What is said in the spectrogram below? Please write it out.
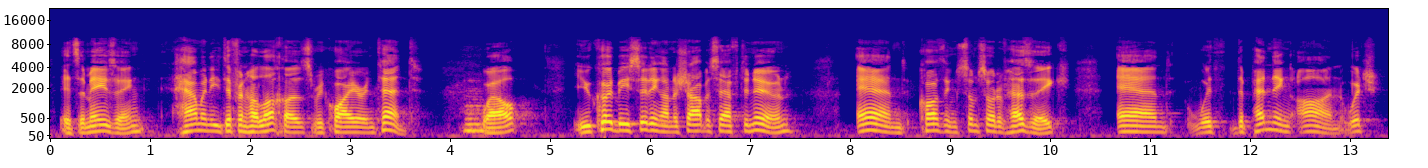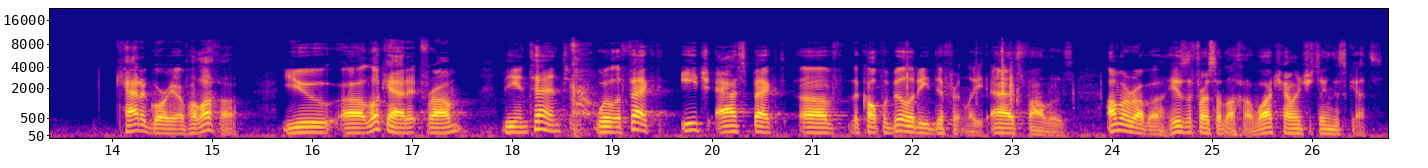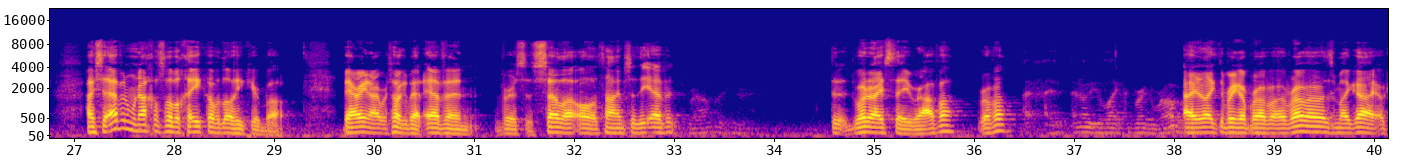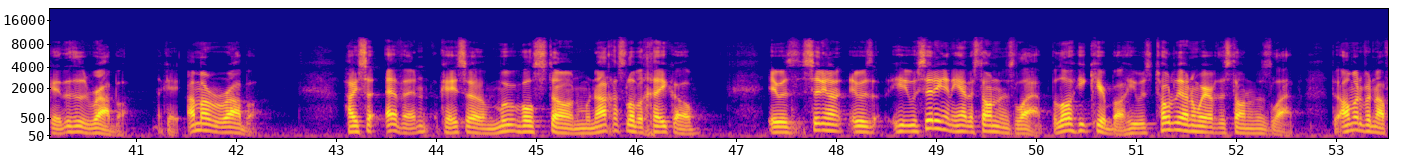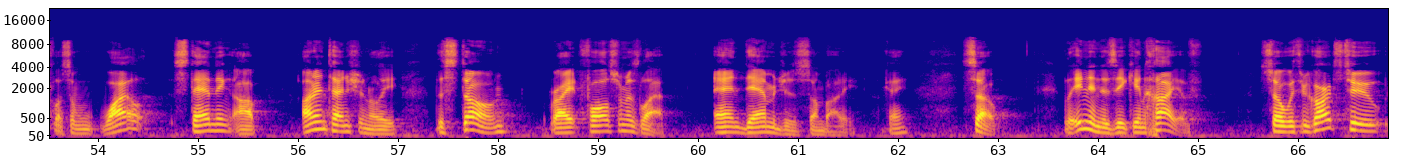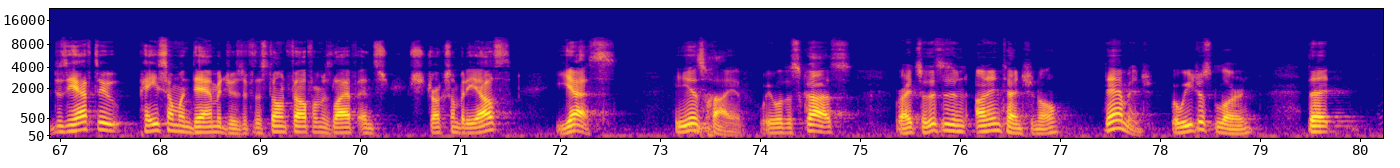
It's amazing how many different halachas require intent. Well, you could be sitting on a Shabbos afternoon and causing some sort of headache, and with depending on which category of halacha you uh, look at it from, the intent will affect each aspect of the culpability differently, as follows. Amar Rabba, here's the first halacha. Watch how interesting this gets. I said, Evan, Barry and I were talking about Evan versus Sela all the time. So the Evan. Did, what did I say? Rava? Rava? I, I, know you like to bring Rava. I like to bring up Rava. Rava is my guy. Okay, this is Rabba. Okay, Amar Rabba. Haisa Evan. Okay, so movable stone. Munachas lo it was sitting on. It was he was sitting and he had a stone in his lap. Below he kirba, he was totally unaware of the stone in his lap. The amad v'nafla. So while standing up, unintentionally, the stone right falls from his lap and damages somebody. Okay, so nezikin chayiv. So with regards to, does he have to pay someone damages if the stone fell from his lap and st- struck somebody else? Yes, he is chayiv. We will discuss. Right, so this is an unintentional damage. But we just learned that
